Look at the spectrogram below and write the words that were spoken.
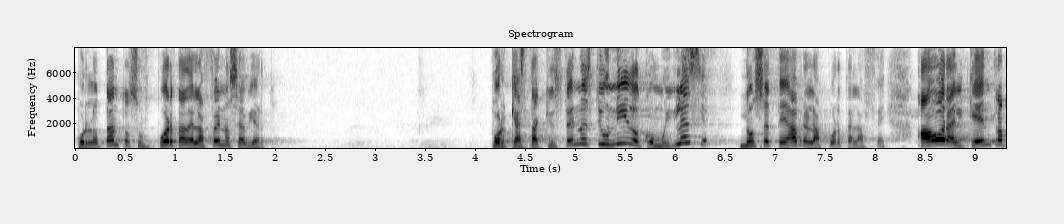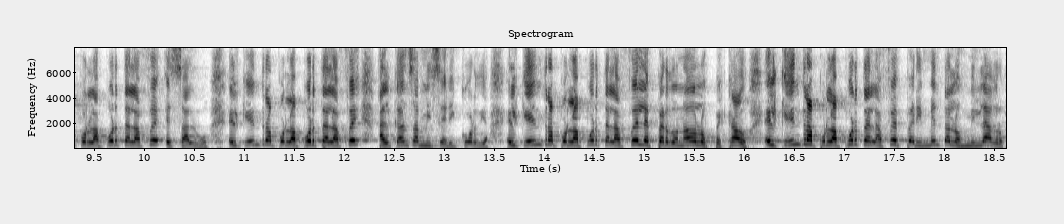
Por lo tanto, su puerta de la fe no se ha abierto. Porque hasta que usted no esté unido como iglesia, no se te abre la puerta a la fe. Ahora, el que entra por la puerta de la fe es salvo. El que entra por la puerta de la fe alcanza misericordia. El que entra por la puerta de la fe le es perdonado los pecados. El que entra por la puerta de la fe experimenta los milagros.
